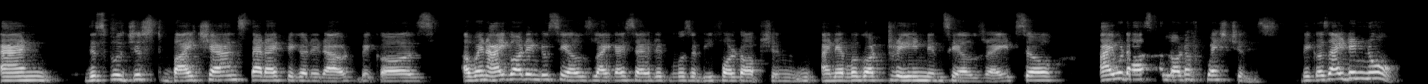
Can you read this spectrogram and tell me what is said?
And this was just by chance that i figured it out because uh, when i got into sales like i said it was a default option i never got trained in sales right so i would ask a lot of questions because i didn't know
